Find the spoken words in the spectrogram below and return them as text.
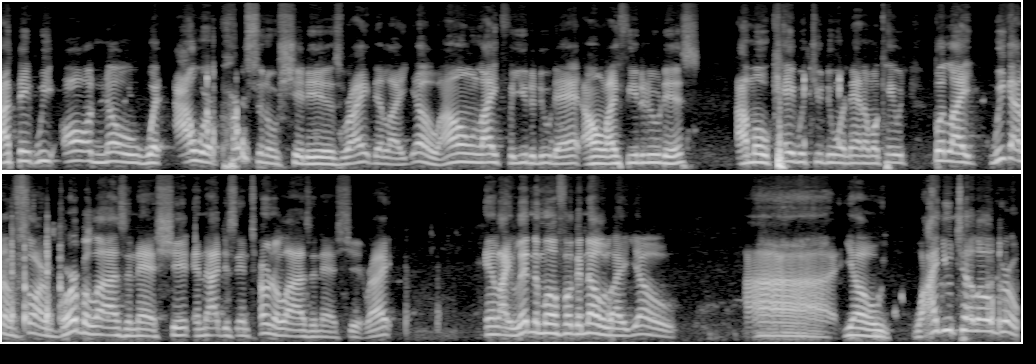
I think we all know what our personal shit is, right? They're like, yo, I don't like for you to do that. I don't like for you to do this. I'm okay with you doing that. I'm okay with, but like, we gotta start verbalizing that shit and not just internalizing that shit, right? And like letting the motherfucker know, like, yo, ah, yo, why you tell old girl?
